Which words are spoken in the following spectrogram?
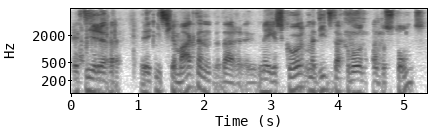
heeft hier iets gemaakt en daarmee gescoord met iets dat gewoon al bestond.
